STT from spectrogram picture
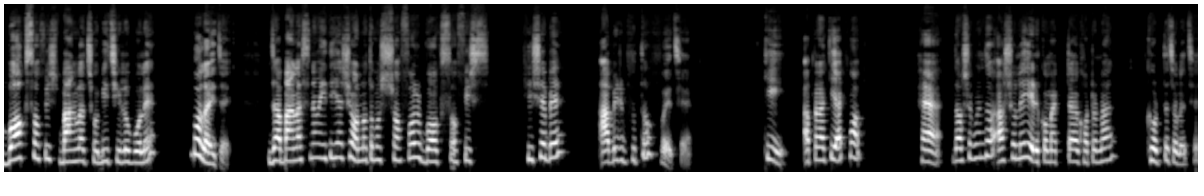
বক্স অফিস বাংলা ছবি ছিল বলে বলাই যায়। যা বাংলা সিনেমা ইতিহাসে অন্যতম সফল বক্স অফিস হিসেবে আবির্ভূত হয়েছে। কি? আপনারা কি একমত? হ্যাঁ দর্শকবৃন্দ, আসলেই এরকম একটা ঘটনা ঘটতে চলেছে।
